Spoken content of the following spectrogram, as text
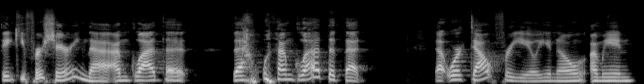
thank you for sharing that. I'm glad that that I'm glad that that that worked out for you, you know? I mean,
